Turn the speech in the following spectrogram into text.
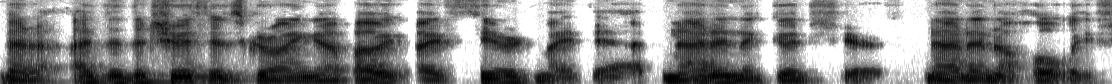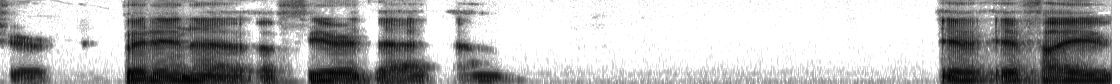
but I, the, the, truth is, growing up, I, I, feared my dad, not in a good fear, not in a holy fear, but in a, a fear that um, if I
